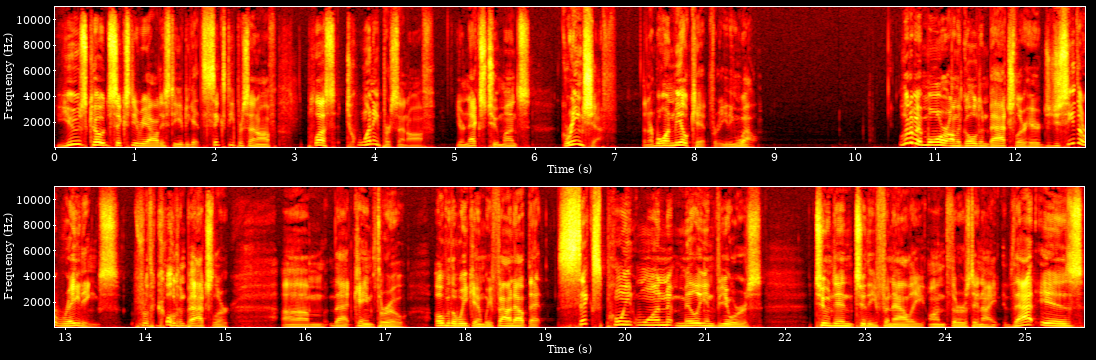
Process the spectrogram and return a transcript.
use code 60 reality steve to get 60% off plus 20% off your next two months. Green Chef, the number one meal kit for eating well. A little bit more on the Golden Bachelor here. Did you see the ratings for the Golden Bachelor um, that came through over the weekend? We found out that 6.1 million viewers tuned in to the finale on Thursday night. That is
